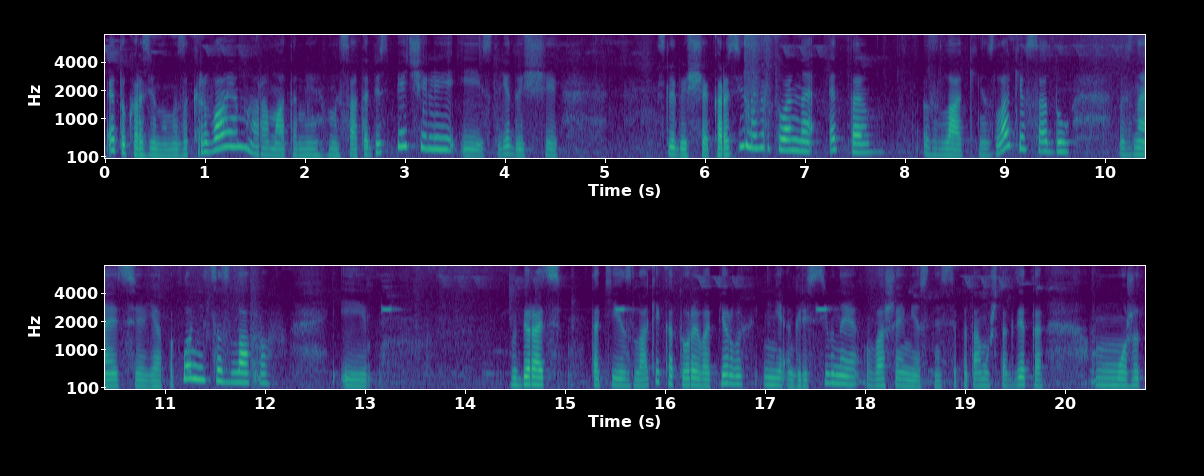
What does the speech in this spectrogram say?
Эту корзину мы закрываем, ароматами мы сад обеспечили, и следующий Следующая корзина виртуальная – это злаки. Злаки в саду. Вы знаете, я поклонница злаков. И выбирать такие злаки, которые, во-первых, не агрессивные в вашей местности, потому что где-то может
